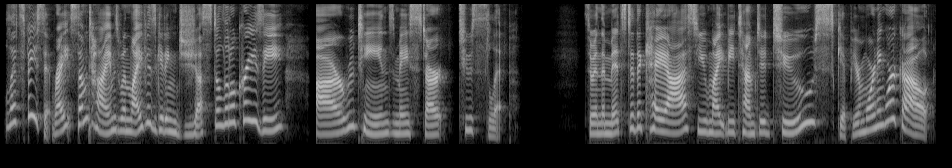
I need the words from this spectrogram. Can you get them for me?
Let's face it, right? Sometimes when life is getting just a little crazy, our routines may start to slip. So, in the midst of the chaos, you might be tempted to skip your morning workout,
